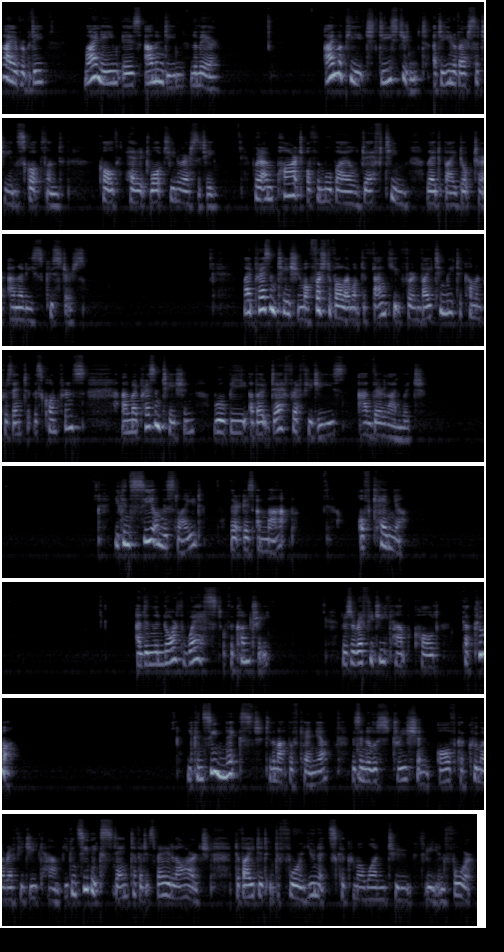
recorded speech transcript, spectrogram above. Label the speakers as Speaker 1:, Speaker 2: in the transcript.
Speaker 1: Hi everybody, my name is Amandine Lemaire. I'm a PhD student at a university in Scotland called Heriot Watt University, where I'm part of the mobile deaf team led by Dr Annelies Kusters. My presentation, well first of all I want to thank you for inviting me to come and present at this conference and my presentation will be about deaf refugees and their language. You can see on the slide there is a map of Kenya. And in the northwest of the country, there's a refugee camp called Kakuma. You can see next to the map of Kenya, there's an illustration of Kakuma refugee camp. You can see the extent of it, it's very large, divided into four units, Kakuma 1, 2, 3 and 4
